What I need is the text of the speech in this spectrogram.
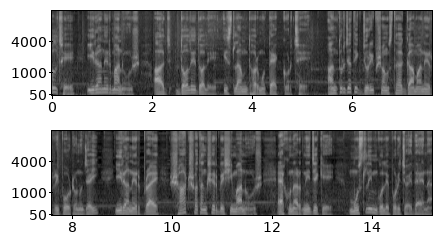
বলছে, ইরানের মানুষ আজ দলে দলে ইসলাম ধর্ম ত্যাগ করছে। আন্তর্জাতিক জরিপ সংস্থা গামানের রিপোর্ট অনুযায়ী, ইরানের প্রায় ষাট শতাংশের বেশি মানুষ এখন আর নিজেকে মুসলিম বলে পরিচয় দেয় না।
